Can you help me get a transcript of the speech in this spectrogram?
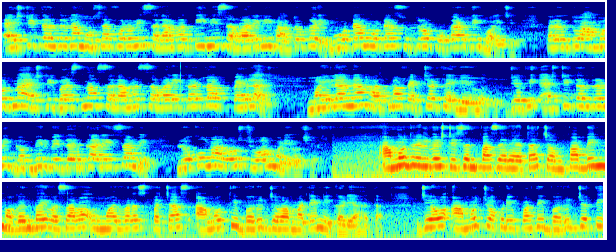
એસટી તંત્રના મુસાફરોની સલામતીની સવારીની વાતો કરી મોટા મોટા સૂત્રો પોકારતી હોય છે. પરંતુ આમોદમાં એસટી બસના સલામત સવારી કરતા પહેલા જ મહિલાના હાથમાં ફ્રેક્ચર થઈ ગયું હતું, જેથી એસટી તંત્રની ગંભીર બેદરકારી સામે લોકોમાં રોષ જોવા મળ્યો છે. આમોદ રેલવે સ્ટેશન પાસે રહેતા ચંપાબેન, મગનભાઈ વસાવા ઉંમર વર્ષ પચાસ આમોદથી ભરૂચ જવા માટે નીકળ્યા હતા. જેઓ આમોદ ચોકડી ઉપરથી ભરૂચ જતી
